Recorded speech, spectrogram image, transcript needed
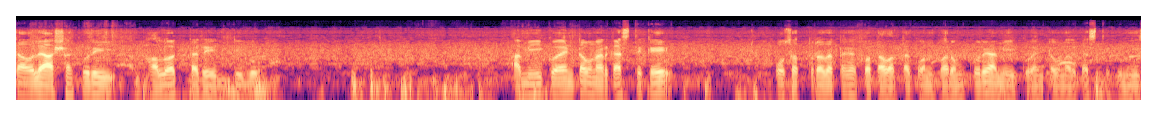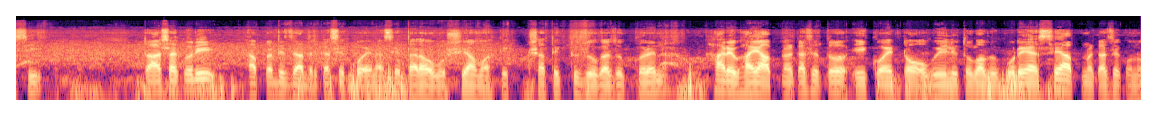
তাহলে আশা করি ভালো একটা রেট দিব। আমি এই কয়েনটা ওনার কাছ থেকে পঁচাত্তর হাজার টাকা কথাবার্তা কনফার্ম করে আমি এই কয়েনটা ওনার কাছ থেকে নিয়েছি। তো আশা করি আপনাদের যাদের কাছে কয়েন আছে, তারা অবশ্যই আমাকে সাথে একটু যোগাযোগ করেন। আরে ভাই, আপনার কাছে তো এই কয়েনটা অবহেলিতভাবে পড়ে আছে, আপনার কাছে কোনো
